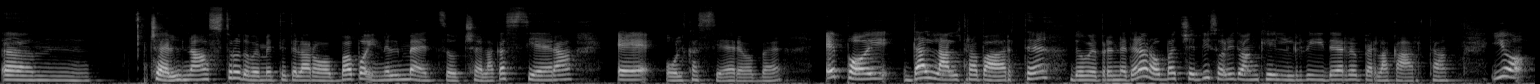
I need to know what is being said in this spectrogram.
um, c'è il nastro dove mettete la roba, poi nel mezzo c'è la cassiera e, o il cassiere, vabbè, e poi dall'altra parte dove prendete la roba c'è di solito anche il reader per la carta. Io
